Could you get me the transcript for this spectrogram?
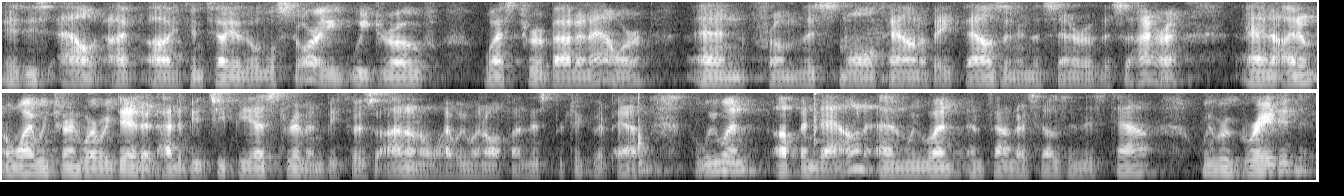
It is out. I, I, can tell you the little story. We drove west for about an hour, and from this small town of 8,000 in the center of the Sahara, and I don't know why we turned where we did. It had to be GPS driven because I don't know why we went off on this particular path. But we went up and down, and we went and found ourselves in this town. We were greeted.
